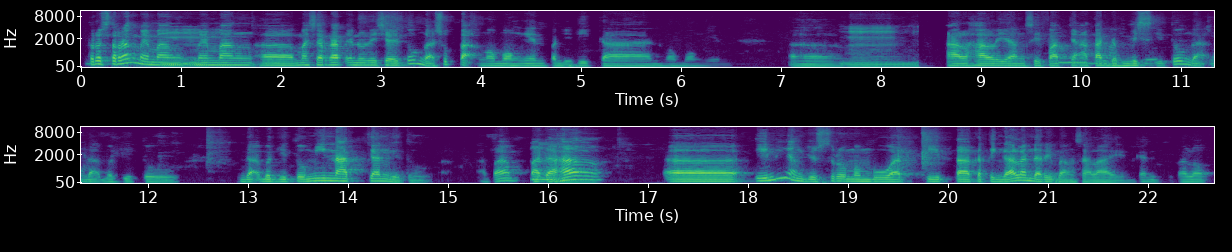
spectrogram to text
Terus terang memang hmm. memang uh, masyarakat Indonesia itu nggak suka ngomongin pendidikan, ngomongin hal hmm. hal-hal yang sifatnya akademis itu nggak nggak begitu nggak begitu minat kan gitu. Apa padahal hmm. uh, ini yang justru membuat kita ketinggalan dari bangsa lain kan. Kalau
